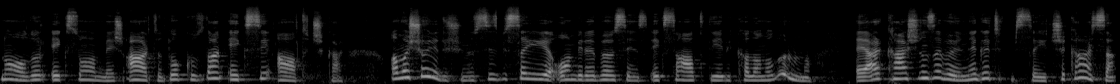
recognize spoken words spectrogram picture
ne olur? Eksi 15 artı 9'dan eksi 6 çıkar. Ama şöyle düşünün siz bir sayıyı 11'e bölseniz eksi 6 diye bir kalan olur mu? Eğer karşınıza böyle negatif bir sayı çıkarsa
